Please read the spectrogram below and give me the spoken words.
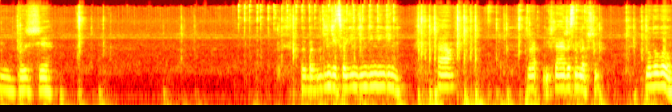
Boże. Chyba gin dziecko, gin, gin, gin, gin, gin. A. Dobra, myślałem, że jestem lepszy. Go, go, go.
